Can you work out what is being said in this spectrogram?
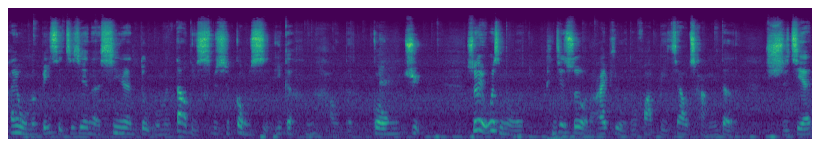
还有我们彼此之间的信任度，我们到底是不是共识一个很好的工具？所以为什么我凭借所有的 IP，我都花比较长的时间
